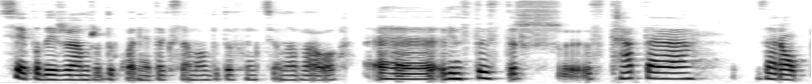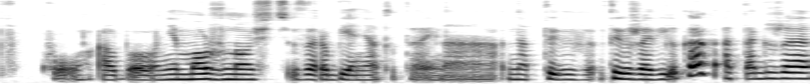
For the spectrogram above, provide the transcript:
Dzisiaj podejrzewam, że dokładnie tak samo by to funkcjonowało. E, więc to jest też strata zarobku albo niemożność zarobienia tutaj na, na tych, tychże wilkach, a także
